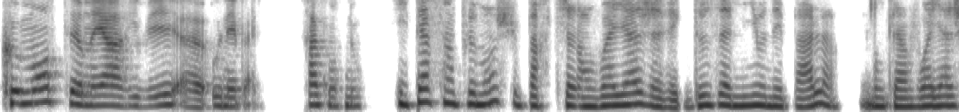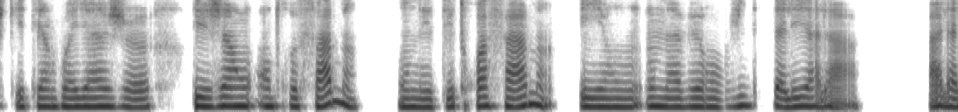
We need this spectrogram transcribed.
Comment tu en es arrivé euh, au Népal? Raconte-nous. Hyper simplement, je suis partie en voyage avec deux amis au Népal. Donc, un voyage qui était un voyage euh, déjà entre femmes. On était trois femmes et on avait envie d'aller à la, à la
